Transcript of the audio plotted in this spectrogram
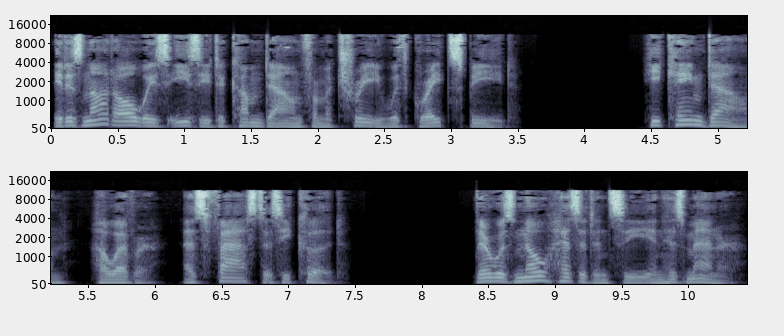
It is not always easy to come down from a tree with great speed. He came down, however, as fast as he could. There was no hesitancy in his manner.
